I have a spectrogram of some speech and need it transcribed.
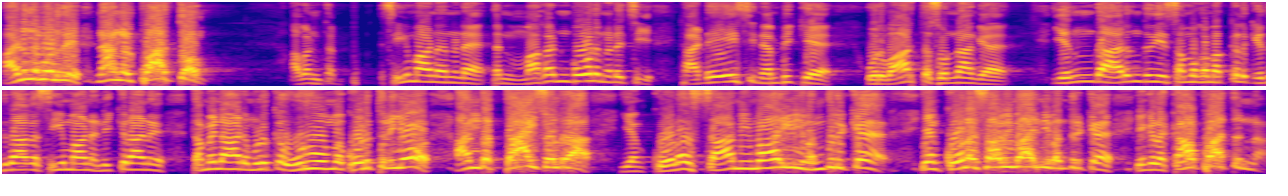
அழுத பொழுது நாங்கள் பார்த்தோம். அவன் சீமானன தன் மகன் போல நடிச்சு கடைசி நம்பிக்கை. ஒரு வார்த்தை சொன்னாங்க. எந்த அருந்ததிய சமூக மக்களுக்கு எதிராக சீமான நிக்கிறான்னு தமிழ்நாடு முழுக்க உருவமா கொளுத்துலையோ அந்த தாய் சொல்றா என் குலசாமி மாதிரி நீ வந்திருக்க என் குலசாமி மாதிரி நீ வந்திருக்க எங்களை காப்பாத்துன்னா.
